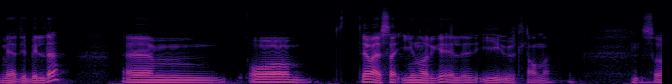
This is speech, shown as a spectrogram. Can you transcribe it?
mediebildet. Um, og det være seg i Norge eller i utlandet. Mm. Så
